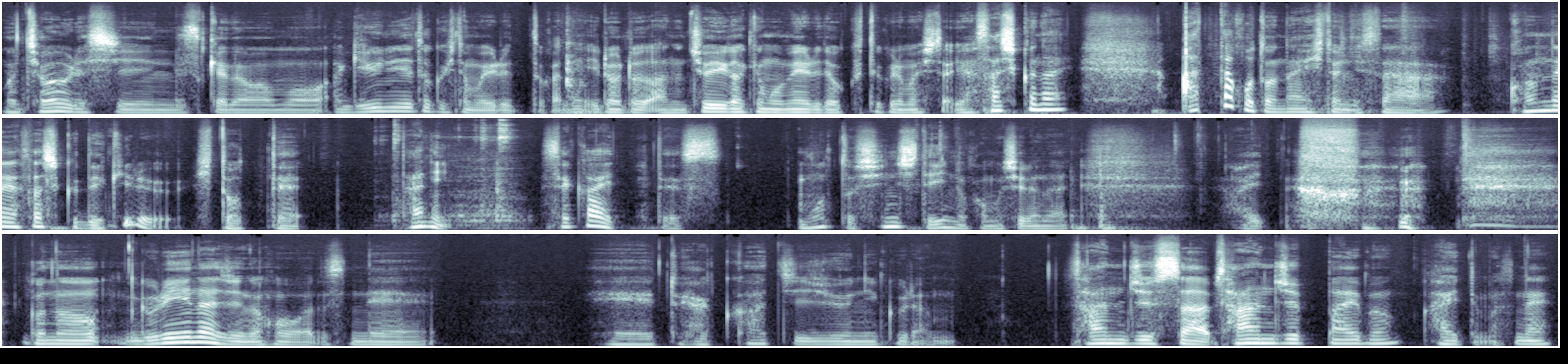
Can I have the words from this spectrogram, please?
もう超嬉しいんですけどもう牛乳で溶く人もいるとかねいろいろあの注意書きもメールで送ってくれました。優しくない？会ったことない人にさこんな優しくできる人って何？世界ってもっと信じていいのかもしれない。はい。このグリーンエナジーの方はですねえっ、ー、と 182g 30サー30杯分入ってますね。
